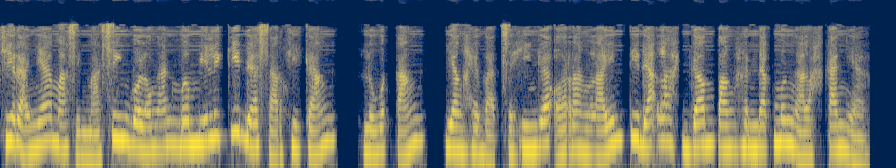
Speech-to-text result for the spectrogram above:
Kiranya masing-masing golongan memiliki dasar hikang, luwekang, yang hebat sehingga orang lain tidaklah gampang hendak mengalahkannya.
